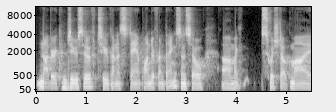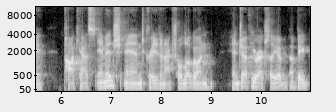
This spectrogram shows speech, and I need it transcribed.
not very conducive to kind of stamp on different things, and so um, I switched up my podcast image and created an actual logo and and Jeff, you were actually a, a big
